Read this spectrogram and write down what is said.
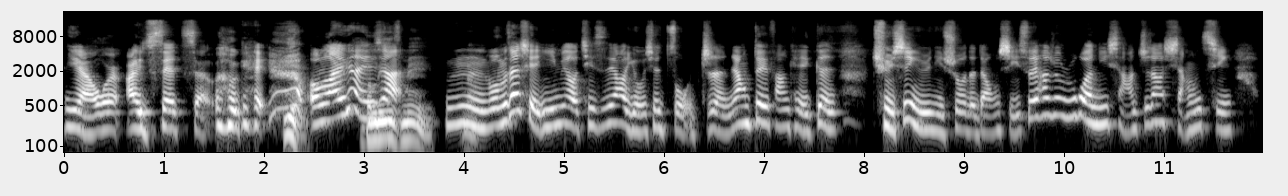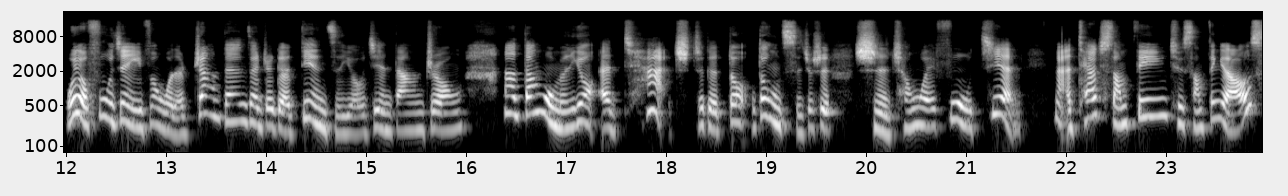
Yeah, or I said so. OK，Yeah. 我们来看一下.嗯，我们在写 email 其实要有一些佐证，让对方可以更取信于你说的东西。所以他说，如果你想要知道详情，我有附件一份我的账单在这个电子邮件当中。那当我们用 attach 这个动动词，就是使成为附件。那 attach something to something else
